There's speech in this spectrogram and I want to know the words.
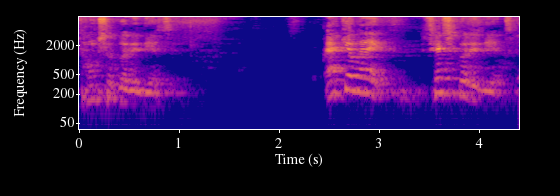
ধ্বংস করে দিয়েছে। একেবারে শেষ করে দিয়েছে।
